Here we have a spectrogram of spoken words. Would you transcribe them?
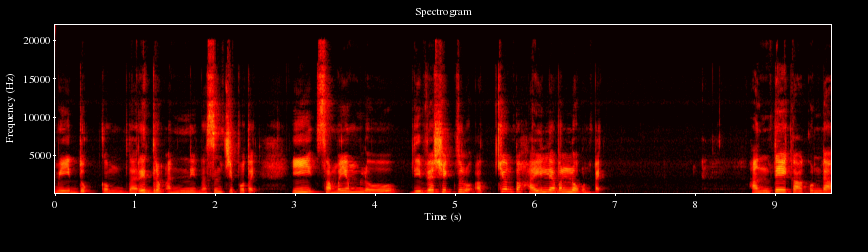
మీ దుఃఖం దరిద్రం అన్నీ నశించిపోతాయి. ఈ సమయంలో దివ్యశక్తులు అత్యంత హై లెవెల్లో ఉంటాయి. అంతేకాకుండా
